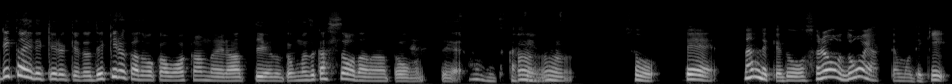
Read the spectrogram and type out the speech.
理解できるけど、できるかどうかは分かんないなっていうのと難しそうだなと思って。そう難しいうん。うん。そう。で、なんだけど、それをどうやってもでき、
